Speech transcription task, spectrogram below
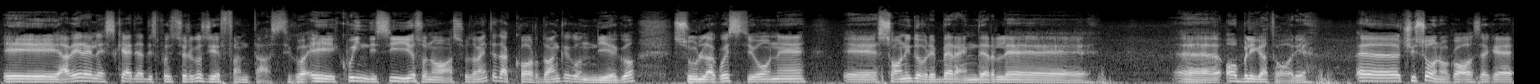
E avere le schede a disposizione così è fantastico e quindi sì, io sono assolutamente d'accordo anche con Diego sulla questione eh, Sony dovrebbe renderle eh, obbligatorie. Eh, ci sono cose che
